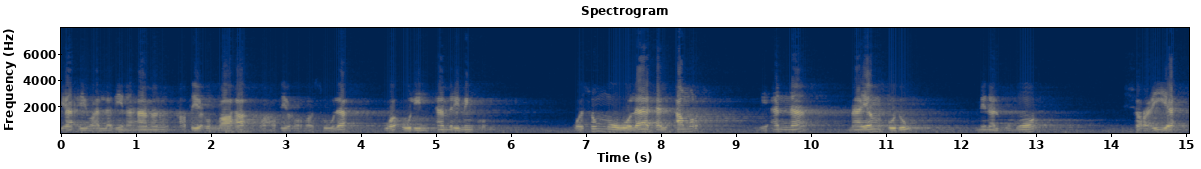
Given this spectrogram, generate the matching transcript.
يا أيها الذين آمنوا أطيعوا الله وأطيعوا الرسول وأولي الأمر منكم. وسموا ولاة الأمر لأن ما ينفذ من الأمور الشرعية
